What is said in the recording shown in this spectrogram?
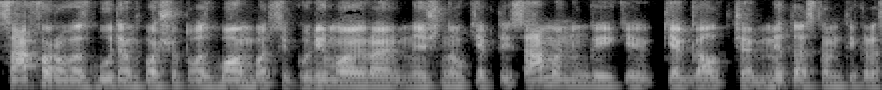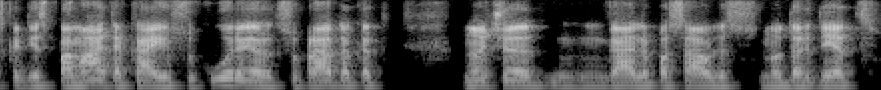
Sakharovas būtent po šitos bombos įkūrimo yra, nežinau, kiek tai sąmoningai, kiek, kiek gal čia mitas tam tikras, kad jis pamatė, ką jis sukūrė ir suprato, kad, nu, čia gali pasaulis nudardėti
